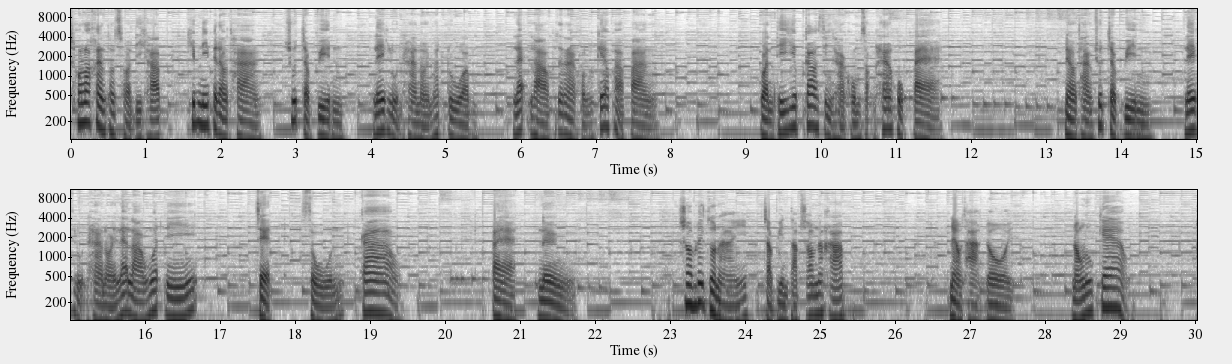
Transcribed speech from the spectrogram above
ช่องละคันทดสวัสดีครับ คลิปนี้เป็นแนวทาง ชุดจับวิน เลขหลุดหาหน่อยมัดรวม และลาวพัฒนาของลูกแก้วผ่าปัง วันที่ 29 สิงหาคม 2568 แนวทางชุดจับวิน เลขหลุดหาหน่อยและลาวงวดนี้ 7 0 9 8 1 ชอบเลขตัวไหน จับวินตามชอบนะครับ แนวทางโดย น้องลูกแก้ว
